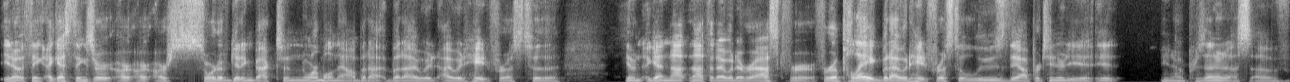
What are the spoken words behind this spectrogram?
you know, think I guess things are, are are sort of getting back to normal now. But I but I would I would hate for us to, you know, again, not not that I would ever ask for for a plague, but I would hate for us to lose the opportunity it, it you know presented us of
